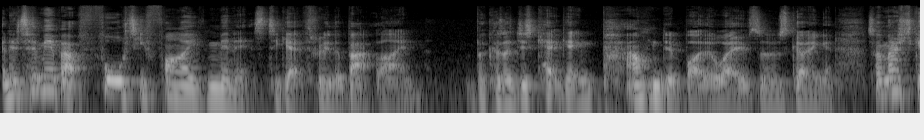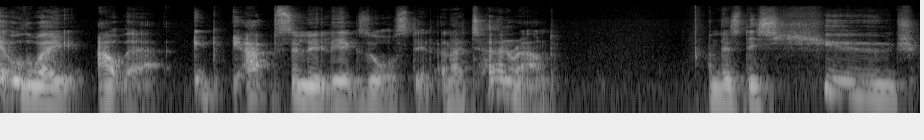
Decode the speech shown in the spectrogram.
and it took me about 45 minutes to get through the back line because I just kept getting pounded by the waves as I was going in. So I managed to get all the way out there absolutely exhausted, and I turn around, and there's this huge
